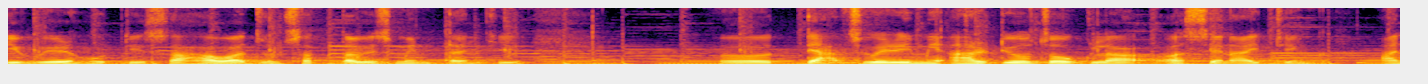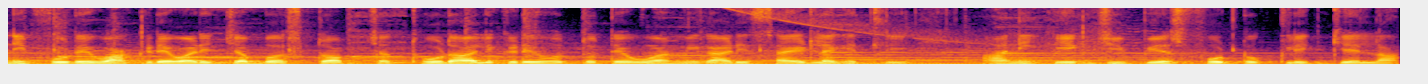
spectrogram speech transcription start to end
ती वेळ होती सहा वाजून सत्तावीस मिनिटांची. त्याचवेळी त्याच वेळी मी आर टी ओ चौकला असेन आय थिंक आणि पुढे वाकडेवाडीच्या बस स्टॉपच्या थोडं अलीकडे होतो तेव्हा मी गाडी साईडला घेतली. आणि एक G P S photo click केला.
